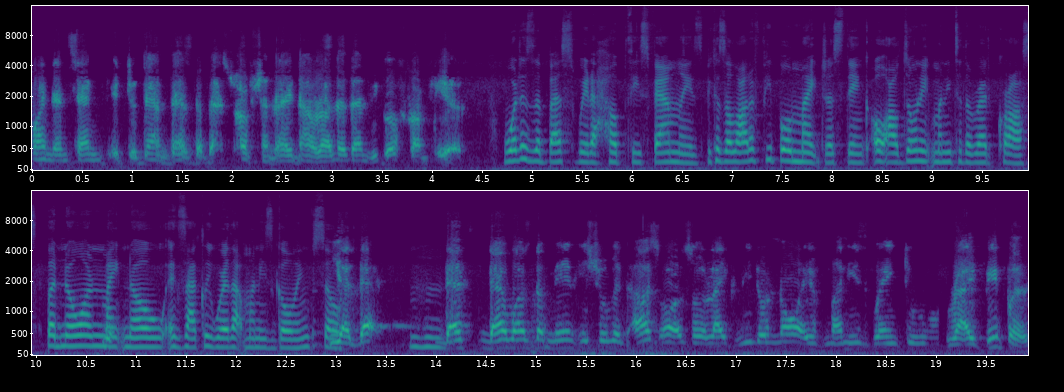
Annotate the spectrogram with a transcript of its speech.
fund and send it to them. That's the best option right now, rather than we go from here what is the best way to help these families? Because a lot of people might just think, oh, I'll donate money to the Red Cross, but no one might know exactly where that money's going. So yeah, that. Mm-hmm. That that was the main issue with us also. Like we don't know if money is going to right people,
